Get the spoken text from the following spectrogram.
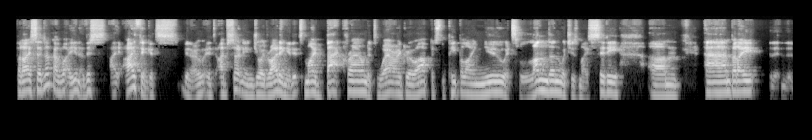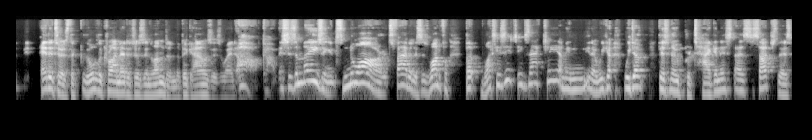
but I said, look, I, you know, this, I, I think it's, you know, it, I've certainly enjoyed writing it. It's my background. It's where I grew up. It's the people I knew. It's London, which is my city. Um, and but I, editors, the, all the crime editors in London, the big houses, went, "Oh God, this is amazing! It's noir, it's fabulous, it's wonderful." But what is it exactly? I mean, you know, we we don't. There's no protagonist as such. There's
